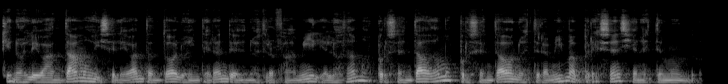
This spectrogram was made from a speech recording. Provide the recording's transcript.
que nos levantamos y se levantan todos los integrantes de nuestra familia. Los damos por sentado, damos por sentado nuestra misma presencia en este mundo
